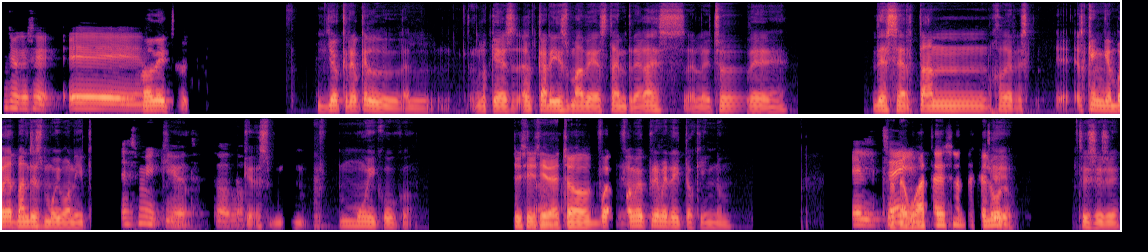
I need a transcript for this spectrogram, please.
Yo qué sé. Eh... No, de hecho, yo creo que el- el- lo que es el carisma de esta entrega es el hecho de, de ser tan. Joder, es, es que en Game Boy Advance es muy bonito. Es muy cute todo. Que es muy cuco. sí, sí, sí. De hecho, Fue, fue mi primerito Kingdom. El ¿pero ¿te Chain. jugaste antes que el Sí. 1? Sí, sí, sí.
